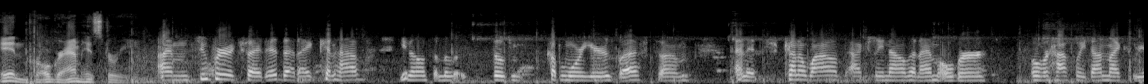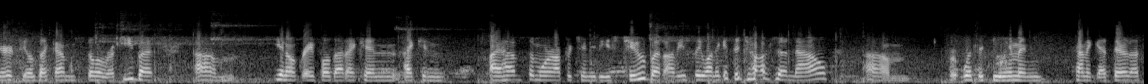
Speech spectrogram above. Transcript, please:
in program history. I'm super excited that I can have you know some of those, those couple more years left, um, and it's kind of wild actually now that I'm over over halfway done my career. It feels like I'm still a rookie, but um, you know grateful that I can I can I have some more opportunities too, but obviously want to get the job done now um, for, with the team and kind of get there. That's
